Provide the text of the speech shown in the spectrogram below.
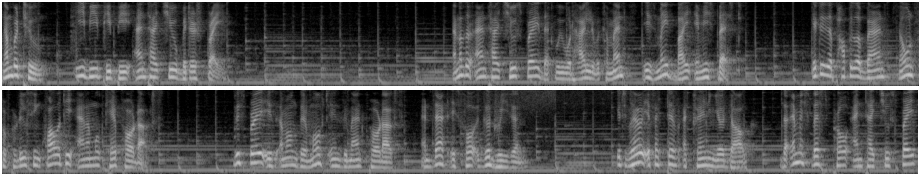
Number 2. EBPP Anti-Chew Bitter Spray Another anti-chew spray that we would highly recommend is made by Emees Best. It is a popular brand known for producing quality animal care products. This spray is among their most in-demand products and that is for a good reason. It's very effective at training your dog the MS Best Pro Anti-Chew Spray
